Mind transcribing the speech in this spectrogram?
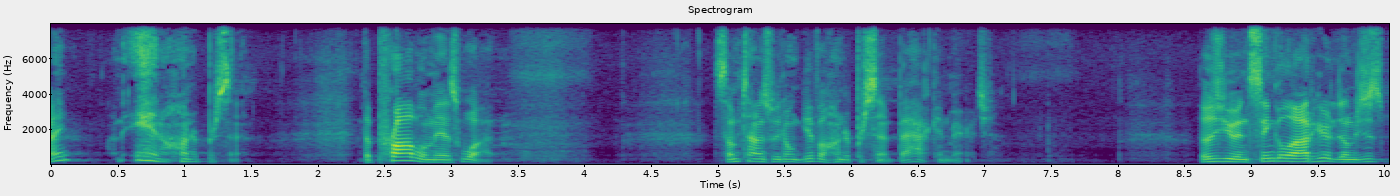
right? I'm in 100%. The problem is what? Sometimes we don't give 100% back in marriage. Those of you in single out here, let me just,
